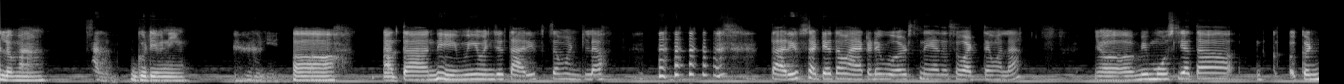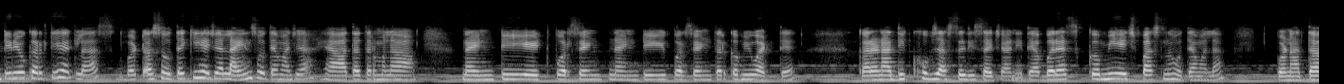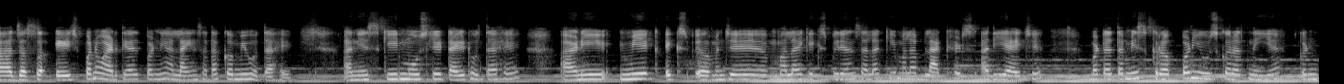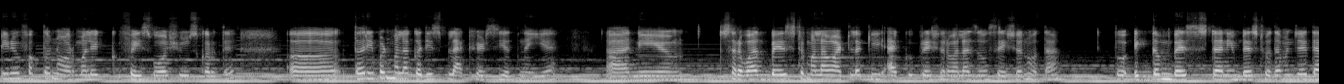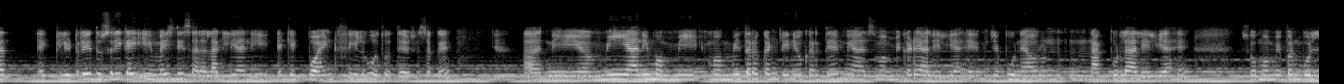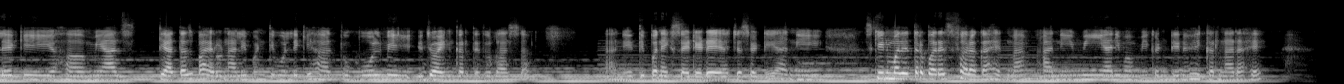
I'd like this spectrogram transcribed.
Hello ma'am. Hello good evening आता नेहमी म्हणजे तारीफचं म्हटलं. तारीफसाठी आता माझ्याकडे वर्ड्स नाही आहेत असं वाटतंय मला. मी मोस्टली आता कंटिन्यू करते आहे क्लास बट असं होतं की ह्या ज्या लाईन्स होत्या माझ्या ह्या आता तर मला ninety eight percent ninety percent तर कमी वाटते कारण आधी खूप जास्त दिसायच्या आणि त्या बऱ्याच कमी एजपासनं होत्या मला. पण आता जसं एज पण वाढते पण ह्या लाईन्स आता कमी होत आहे. आणि स्किन मोस्टली टाईट होत आहे. आणि मी एक एक्स म्हणजे मला एक एक्सपिरियन्स आला की मला ब्लॅक हेड्स आधी यायचे बट आता मी स्क्रब पण यूज करत नाही आहे कंटिन्यू फक्त नॉर्मल एक फेस वॉश यूज करते. तरी पण मला कधीच ब्लॅक हेड्स येत नाही आहे आणि सर्वात बेस्ट मला वाटलं की ॲक्युप्रेशरवाला जो सेशन होता तो एकदम बेस्ट आणि बेस्ट होता. म्हणजे त्यात एक लिटरली दुसरी काही इमेज दिसायला लागली आणि एक एक पॉईंट फील होत होते असे सगळे. आणि मी आणि मम्मी मम्मी तर कंटिन्यू करते. मी आज मम्मीकडे आलेली आहे. म्हणजे पुण्यावरून नागपूरला आलेली आहे. सो मम्मी पण बोलले की हा मी आज ती आताच बाहेरून आली. पण ती बोलली की हा तू बोल मी जॉईन करते तुला असं. आणि ती पण एक्सायटेड आहे याच्यासाठी. आणि स्किनमध्ये तर बरेच फरक आहेत मॅम आणि मी आणि मम्मी कंटिन्यू हे करणार आहे.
